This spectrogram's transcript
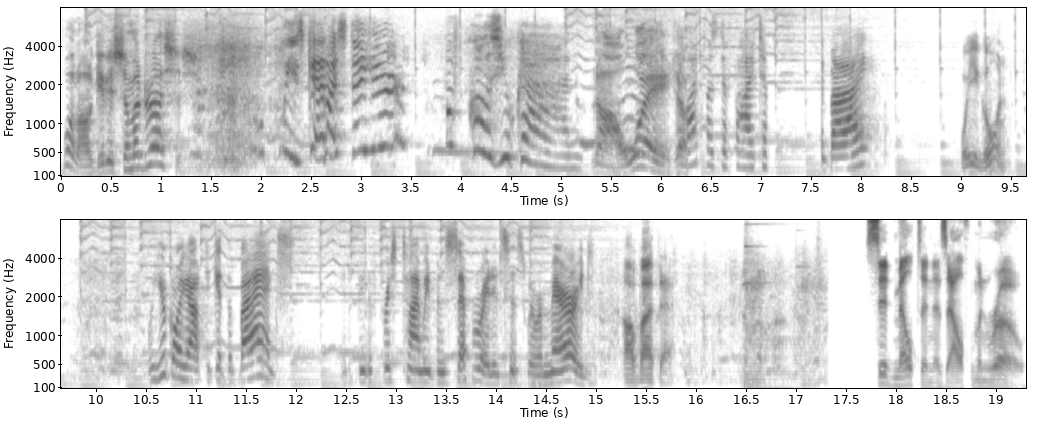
Well, I'll give you some addresses. Oh, please, can't I stay here? Of course you can. Now, wait. a- What was the fight? ab- Goodbye. Where are you going? Well, you're going out to get the bags. It'll be the first time we've been separated since we were married. How about that? Sid Melton as Alf Monroe.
